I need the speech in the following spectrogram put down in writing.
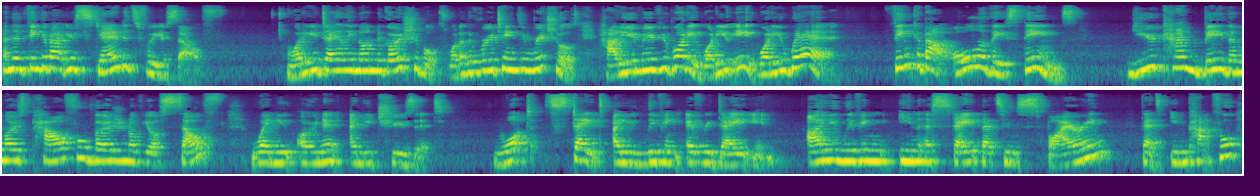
And then think about your standards for yourself. What are your daily non negotiables? What are the routines and rituals? How do you move your body? What do you eat? What do you wear? Think about all of these things. You can be the most powerful version of yourself when you own it and you choose it. What state are you living every day in? Are you living in a state that's inspiring, that's impactful?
